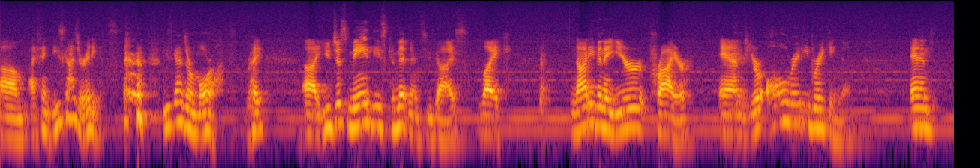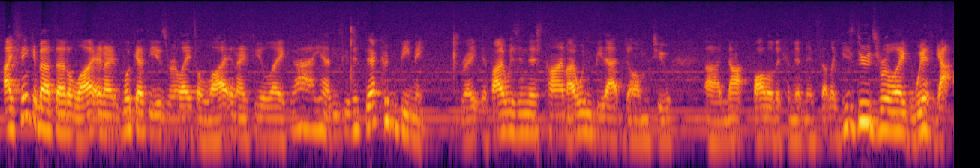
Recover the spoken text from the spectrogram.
um, I think these guys are idiots. these guys are morons, right? Uh, you just made these commitments, you guys, like not even a year prior, and you're already breaking them. And I think about that a lot, and I look at the Israelites a lot, and I feel like, ah, yeah, these, that couldn't be me, right? If I was in this time, I wouldn't be that dumb to uh, not follow the commitments that, like, these dudes were like with God.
